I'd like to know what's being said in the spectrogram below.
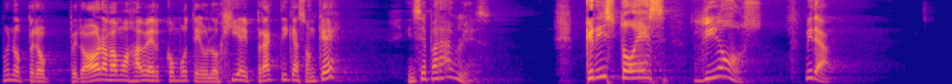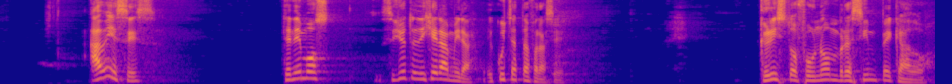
Bueno, pero, pero ahora vamos a ver cómo teología y práctica son qué? Inseparables. Cristo es Dios. Mira, a veces tenemos, si yo te dijera, mira, escucha esta frase, Cristo fue un hombre sin pecado,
